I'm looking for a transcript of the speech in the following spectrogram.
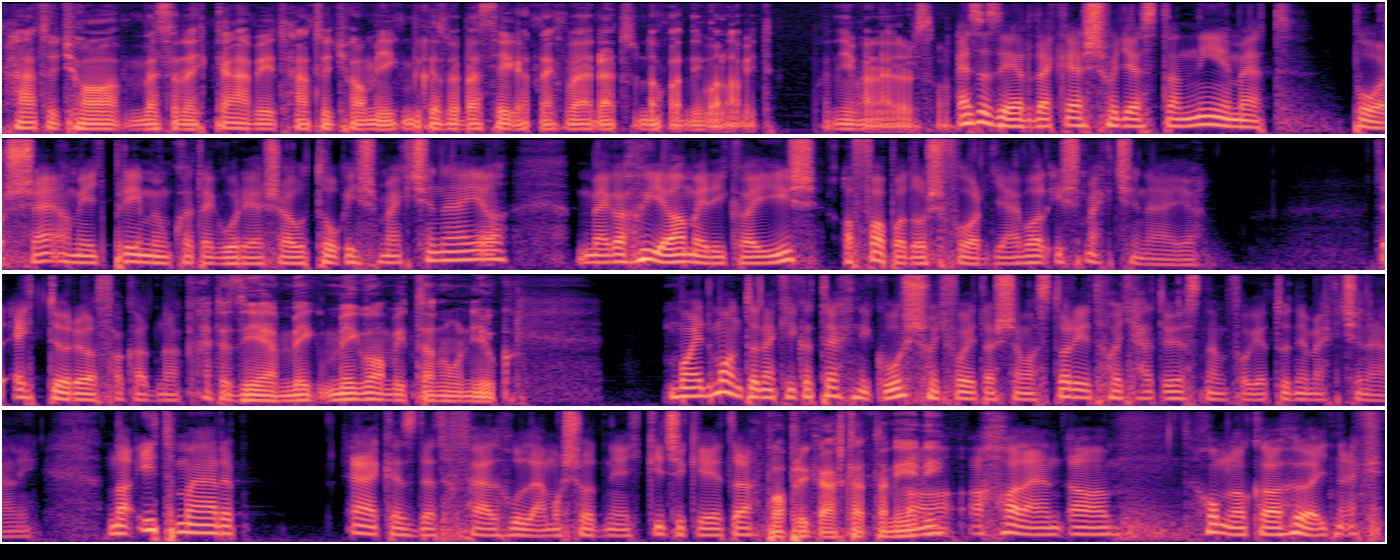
hát, hogyha veszel egy kávét, hát, hogyha még miközben beszélgetnek veled, el tudnak adni valamit. Hát nyilván erről szól. Ez az érdekes, hogy ezt a német Porsche, ami egy prémium kategóriás autó is megcsinálja, meg a hülye amerikai is a fapados Fordjával is megcsinálja. Egy tőről fakadnak. Hát ez ilyen, még, még van mit tanulniuk. Majd mondta nekik a technikus, hogy folytassam a sztorit, hogy hát ő ezt nem fogja tudni megcsinálni. Na itt már elkezdett felhullámosodni egy kicsikét a, Paprikás lett a néni. a, a, halán, a homloka a hölgynek,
